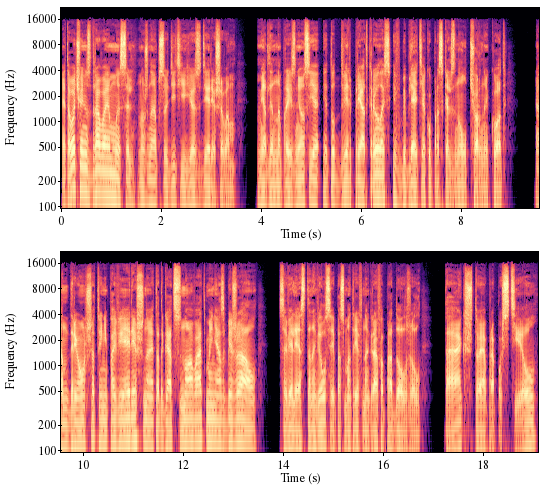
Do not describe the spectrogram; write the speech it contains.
Это очень здравая мысль, нужно обсудить ее с Дерешевым. Медленно произнес я, и тут дверь приоткрылась, и в библиотеку проскользнул черный кот. «Андрюша, ты не поверишь, но этот гад снова от меня сбежал!» Савелий остановился и, посмотрев на графа, продолжил. «Так, что я пропустил?»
